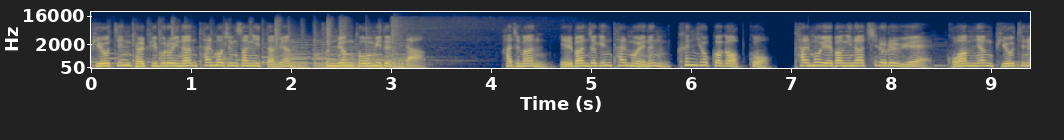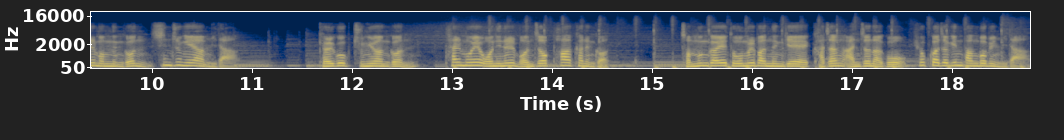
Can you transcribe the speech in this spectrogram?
비오틴 결핍으로 인한 탈모 증상이 있다면 분명 도움이 됩니다. 하지만 일반적인 탈모에는 큰 효과가 없고 탈모 예방이나 치료를 위해 고함량 비오틴을 먹는 건 신중해야 합니다. 결국 중요한 건 탈모의 원인을 먼저 파악하는 것. 전문가의 도움을 받는 게 가장 안전하고 효과적인 방법입니다.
